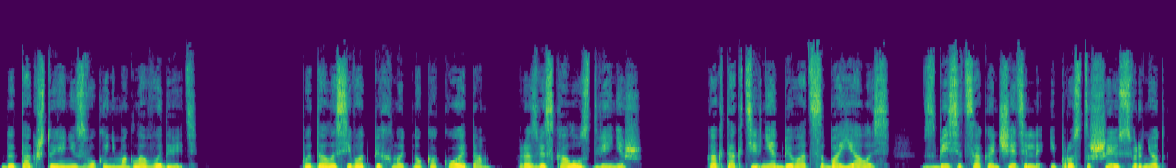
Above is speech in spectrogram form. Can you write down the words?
Да так, что я ни звука не могла выдавить. Пыталась его отпихнуть, но какое там? Разве скалу сдвинешь? Как-то активнее отбиваться боялась, взбесится окончательно и просто шею свернет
